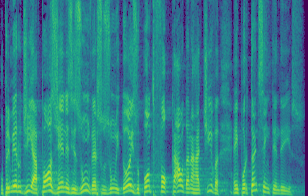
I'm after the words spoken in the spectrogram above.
O primeiro dia, após Gênesis 1, versos 1 e 2, o ponto focal da narrativa, é importante você entender isso.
